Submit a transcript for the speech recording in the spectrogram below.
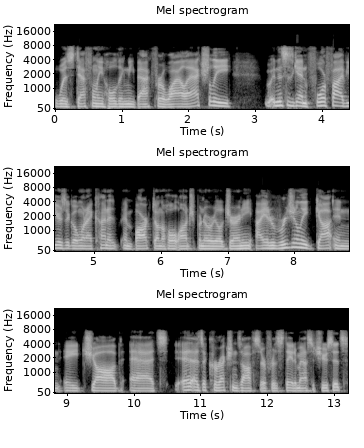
was definitely holding me back for a while. I actually and this is again four or five years ago when I kind of embarked on the whole entrepreneurial journey. I had originally gotten a job at as a corrections officer for the state of Massachusetts.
